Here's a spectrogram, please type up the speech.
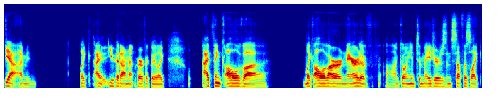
Yeah, I mean like I you hit on that perfectly. Like I think all of uh like all of our narrative uh going into majors and stuff was like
